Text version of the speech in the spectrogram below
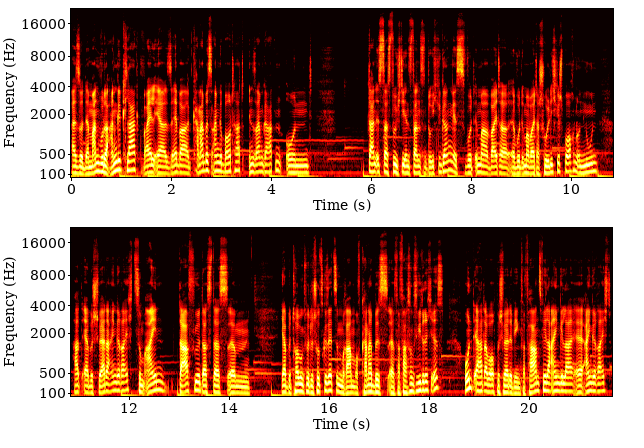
Also der Mann wurde angeklagt, weil er selber Cannabis angebaut hat in seinem Garten und dann ist das durch die Instanzen durchgegangen. Es wurde immer weiter, er wurde immer weiter schuldig gesprochen und nun hat er Beschwerde eingereicht. Zum einen dafür, dass das ähm, ja, Betäubungsmittelschutzgesetz im Rahmen auf Cannabis äh, verfassungswidrig ist. Und er hat aber auch Beschwerde wegen Verfahrensfehler äh, eingereicht.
